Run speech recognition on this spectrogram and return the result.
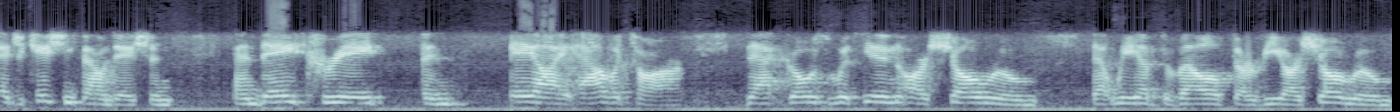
Education Foundation, and they create an AI avatar that goes within our showroom that we have developed, our VR showroom.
